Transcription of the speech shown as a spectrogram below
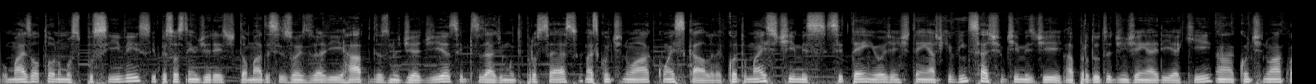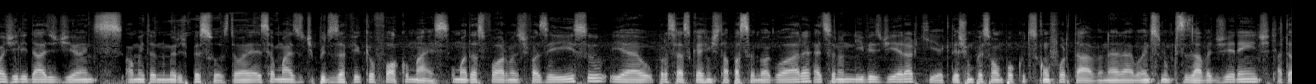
o mais autônomos possíveis, e pessoas têm o direito de tomar decisões ali rápidas no dia a dia, sem precisar de muito processo, mas continuar com a escala. Né? Quanto mais times se tem, hoje a gente tem acho que 27 times de a produto de engenharia aqui, a continuar com a agilidade de antes, aumentando o número de pessoas. Então esse é mais o tipo de desafio que eu foco mais. Uma das formas de fazer isso, e é o processo que a gente está passando agora, é adicionando níveis de hierarquia, que deixa um pessoal um pouco desconfortável, né? Antes não precisava de gerente, até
